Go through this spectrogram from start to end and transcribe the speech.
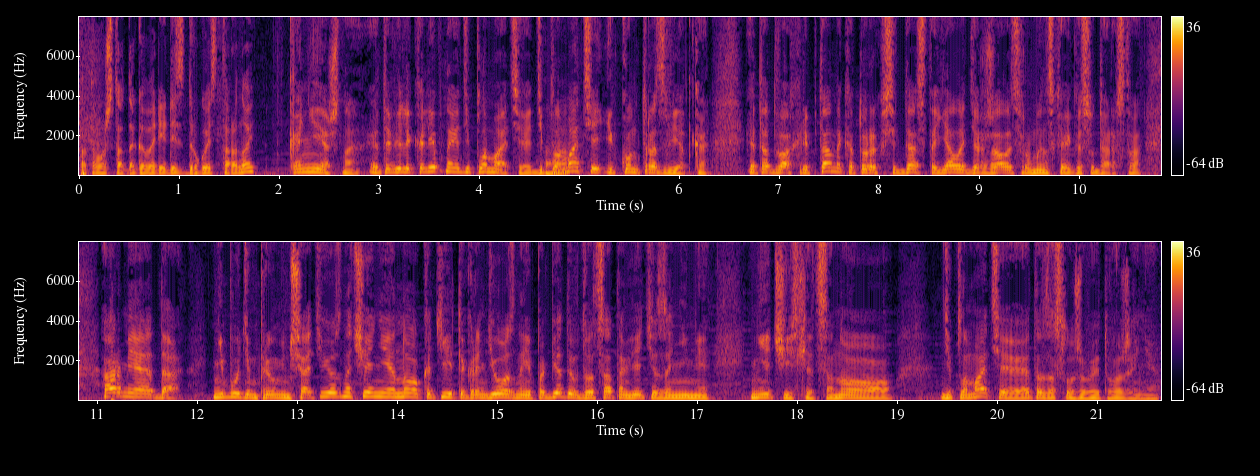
Потому что договорились с другой стороной? Конечно. Это великолепная дипломатия. Дипломатия ага. и контрразведка. Это два хребта, на которых всегда стояло, держалось румынское государство. Армия, да, не будем преуменьшать ее значение, но какие-то грандиозные победы в 20 веке за ними не числятся. Но дипломатия это заслуживает уважения.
